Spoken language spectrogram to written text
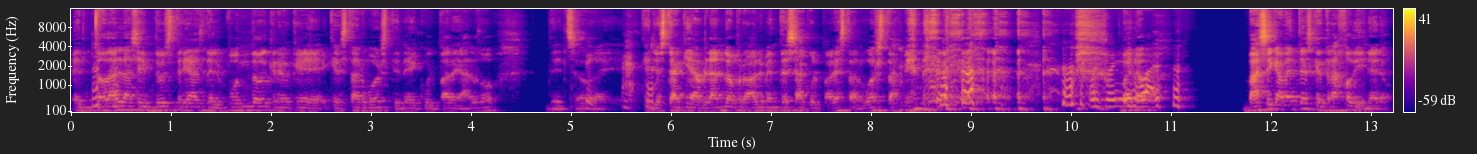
en todas las industrias del mundo, creo que, Star Wars tiene culpa de algo. De hecho, eh, que yo esté aquí hablando probablemente sea culpa de Star Wars también. pues oye, igual. Básicamente es que trajo dinero.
